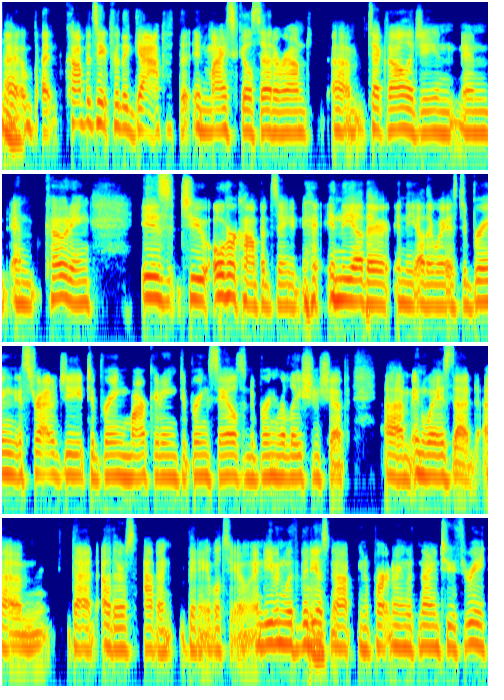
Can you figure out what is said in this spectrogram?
mm-hmm. uh, but compensate for the gap that in my skill set around um, technology and and and coding is to overcompensate in the other in the other ways to bring a strategy to bring marketing to bring sales and to bring relationship um, in ways that um, that others haven't been able to. And even with video snap you know partnering with 923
